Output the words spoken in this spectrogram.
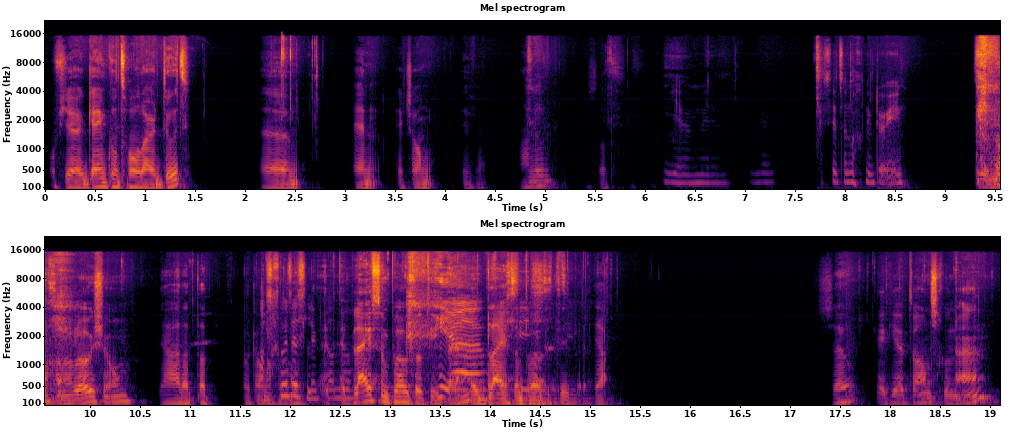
of je gamecontroller het doet. Ehm, en ik zal hem even aandoen. Als dat... Je middenvinger. Ik zit er nog niet doorheen. Er is nog een horloge om. Ja, dat, dat, dat kan Als het nog goed wel. is, lukt dat Het, nog. het blijft een prototype. Ja. hè? Het blijft een prototype, ja. Zo, Kijk, je hebt de handschoenen aan.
